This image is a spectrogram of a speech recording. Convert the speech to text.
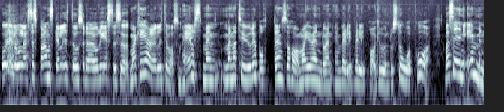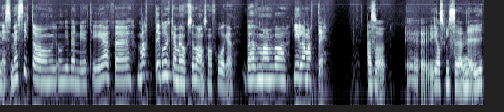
och, eller, och läste spanska lite och sådär och reste. Så man kan göra lite vad som helst men med natur i botten så har man ju ändå en, en väldigt, väldigt bra grund att stå på. Vad säger ni ämnesmässigt då om, om vi vänder er till er? För matte brukar man också vara en sån fråga. Behöver man vara, gilla matte? Alltså, eh, jag skulle säga nej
